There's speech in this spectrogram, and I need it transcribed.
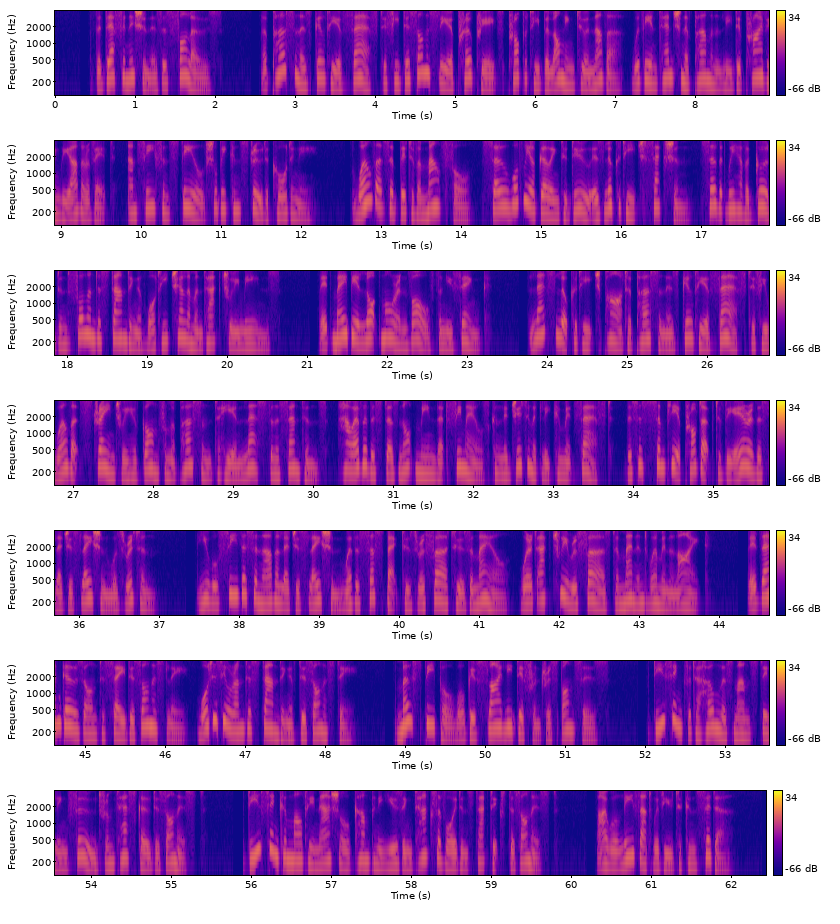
The definition is as follows. A person is guilty of theft if he dishonestly appropriates property belonging to another with the intention of permanently depriving the other of it, and thief and steal shall be construed accordingly. Well, that's a bit of a mouthful, so what we are going to do is look at each section so that we have a good and full understanding of what each element actually means. It may be a lot more involved than you think. Let's look at each part a person is guilty of theft if you well that's strange we have gone from a person to he in less than a sentence, however this does not mean that females can legitimately commit theft, this is simply a product of the era this legislation was written. You will see this in other legislation where the suspect is referred to as a male, where it actually refers to men and women alike. It then goes on to say dishonestly, what is your understanding of dishonesty? Most people will give slightly different responses. Do you think that a homeless man stealing food from Tesco dishonest? Do you think a multinational company using tax avoidance tactics dishonest? I will leave that with you to consider.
